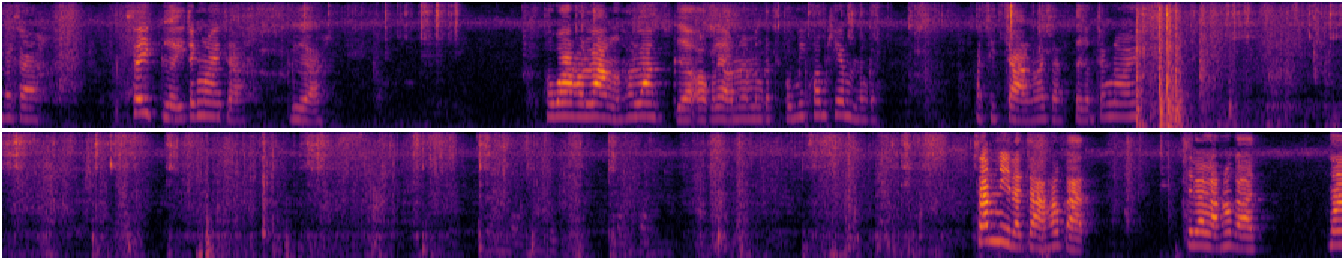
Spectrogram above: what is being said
แล้วก็ใส่เกลืออีกจังหน่อยจ้ะเกลือ เพราะว่าเขาล่างเขาล่างเกลือออกแล้วนะมันก็จะมีความเข้มนะก็อาจสิจางนะจ้ะเติมจังหน่อย นี่ละจ้ะเท่ากับเสร็จแล้วละเท่ากับน้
